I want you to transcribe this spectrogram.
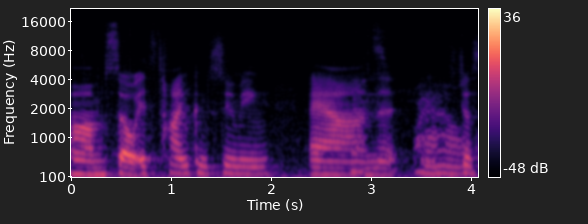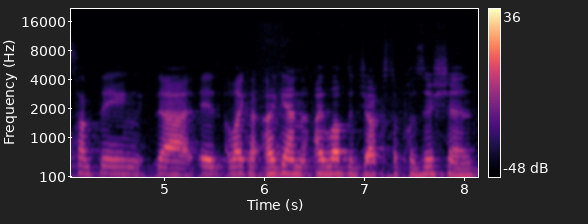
Um, so it's time consuming and That's- wow. it's just something that is like again i love the juxtaposition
